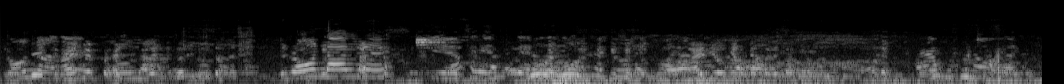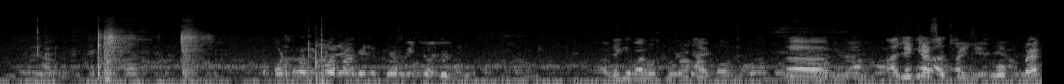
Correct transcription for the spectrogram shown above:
ड्रोन डाल रहे हैं ड्रोन डाल रहे हैं ये ऐसे कुछ ना होया ये कैसे उठाएँगे वो बैग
